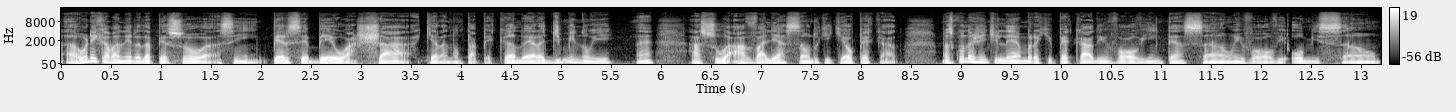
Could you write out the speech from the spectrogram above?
A única maneira da pessoa assim perceber ou achar que ela não está pecando é ela diminuir né, a sua avaliação do que é o pecado. Mas quando a gente lembra que pecado envolve intenção, envolve omissão,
